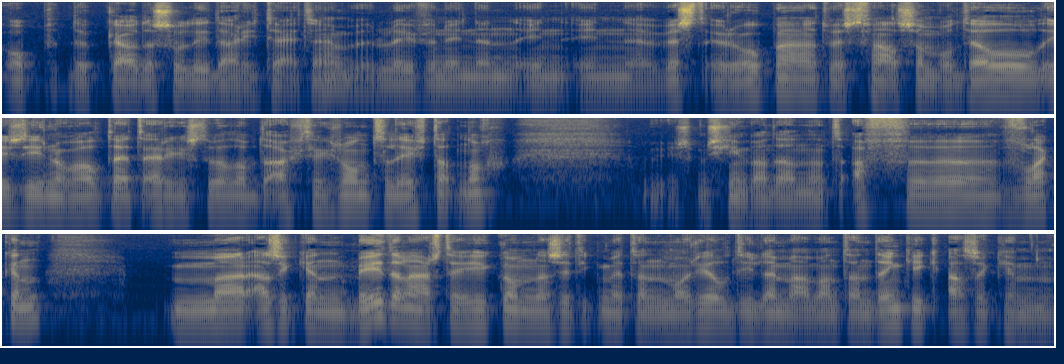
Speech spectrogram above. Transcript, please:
op de koude solidariteit. Hè. We leven in, een, in, in West-Europa, het Westfaalse model is hier nog altijd ergens wel op de achtergrond, leeft dat nog? Is misschien wat aan het afvlakken. Maar als ik een bedelaar tegenkom, dan zit ik met een moreel dilemma. Want dan denk ik, als ik hem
